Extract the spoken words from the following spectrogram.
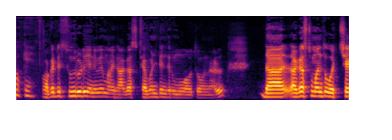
ఓకే. ఒకటి సూర్యుడు ఎనివే మనకి ఆగస్ట్ సెవెంటీన్త్ మూవ్ అవుతూ ఉన్నాడు. దా ఆగస్ట్ మంత్ వచ్చే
